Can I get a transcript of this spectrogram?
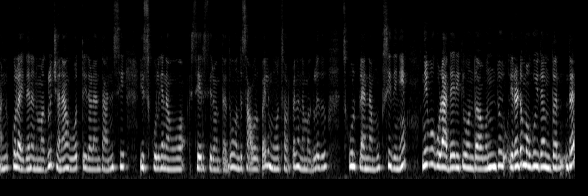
ಅನುಕೂಲ ಇದೆ. ನನ್ನ ಮಗಳು ಚೆನ್ನಾಗಿ ಓದ್ತಿದ್ದಾಳೆ ಅಂತ ಅನಿಸಿ ಈ ಸ್ಕೂಲ್ಗೆ ನಾವು ಸೇರಿಸಿರೋವಂಥದ್ದು ಒಂದು ಸಾವಿರ ರೂಪಾಯಿ, ಮೂವತ್ತು ಸಾವಿರ ರೂಪಾಯಿ ನನ್ನ ಮಗಳದು ಸ್ಕೂಲ್ ಪ್ಲ್ಯಾನ್ನ ಮುಗಿಸಿದ್ದೀನಿ. ನೀವು ಕೂಡ ಅದೇ ರೀತಿ ಒಂದು ಒಂದು, ಎರಡು ಮಗು ಇದೆ ಅಂದರೆ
